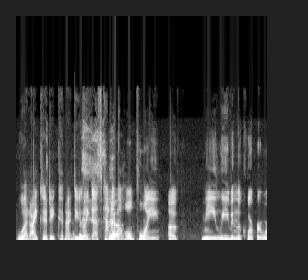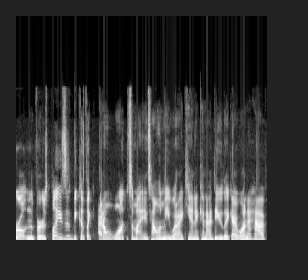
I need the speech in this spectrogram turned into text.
what I could and could not do. Like that's kind of Yeah. the whole point of me leaving the corporate world in the first place is because like I don't want somebody telling me what I can and cannot do. Like I want to have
